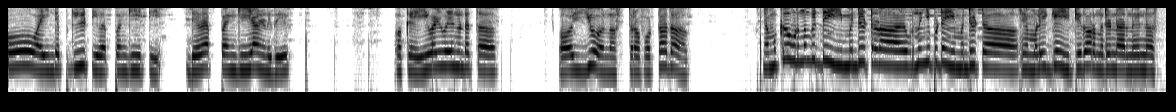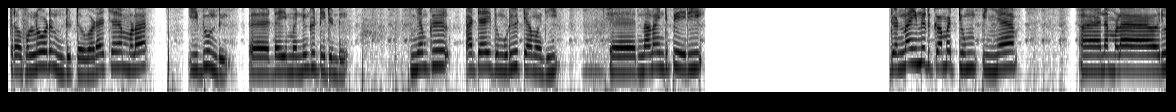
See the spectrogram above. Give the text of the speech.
ഓ അതിന്റെ കീട്ടി കിട്ടി വെപ്പൻ കീ കിട്ടി. ഇത് വെപ്പൻ കീയാണിത്. ഓക്കെ ഈ വഴി പോയി ഇങ്ങോട്ടെത്താ അയ്യോ നസ്ത്ര ഫോട്ടോ അതാ. നമുക്ക് ഇവിടുന്ന് ഇപ്പം ഡെയ്മെന്റ് കിട്ടടാ. ഇവിടുന്ന് ഇനി ഇപ്പം ഡെയ്മെന്റ് കിട്ടാ. നമ്മൾ ഈ ഗേറ്റ് തുറന്നിട്ടുണ്ടായിരുന്നു നസ്ത്ര ഫുള്ള് ഇവിടെ ഉണ്ട് കേട്ടോ. ഇവിടെ വെച്ചാൽ നമ്മളെ ഇതുണ്ട്. ഡെയ്മെന്റും കിട്ടിയിട്ടുണ്ട്. ഇനി നമുക്ക് മറ്റേ ഇതും കൂടി കിട്ടിയാൽ മതി. എന്താണ് അതിന്റെ പേര്? ഗണ്ണ ഇന്ന് എടുക്കാൻ പറ്റും. പിന്നെ നമ്മളെ ഒരു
